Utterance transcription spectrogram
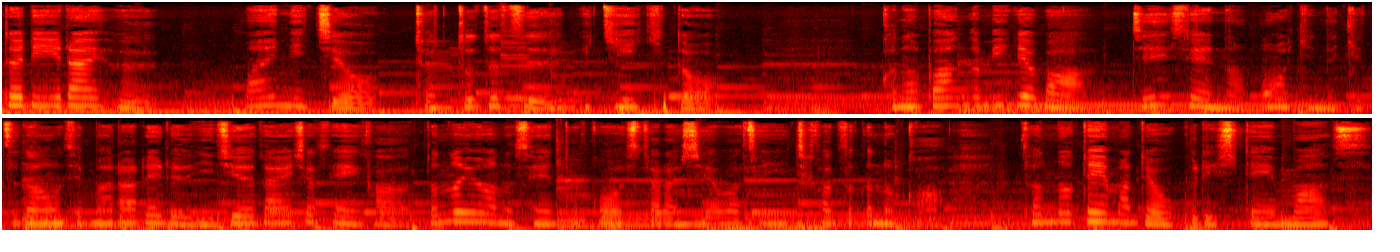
トリーライフ毎日をちょっとずつ生き生きと。この番組では人生の大きな決断を迫られる20代女性がどのような選択をしたら幸せに近づくのかそんなテーマでお送りしています。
